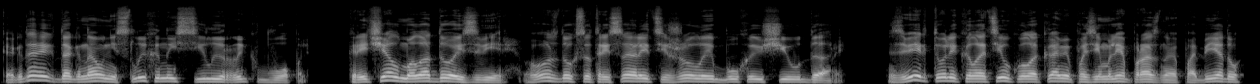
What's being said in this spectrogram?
когда их догнал неслыханный силы рык-вопль. Кричал молодой зверь, воздух сотрясали тяжелые бухающие удары. Зверь то ли колотил кулаками по земле, празднуя победу,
